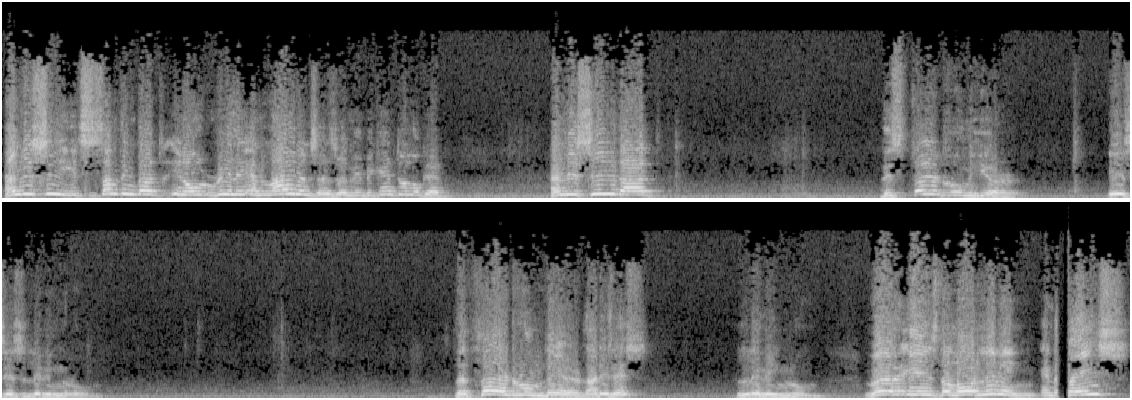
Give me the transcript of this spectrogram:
And we see it's something that, you know, really enlightens us when we begin to look at. And we see that this third room here is his living room. The third room there, that is his living room. Where is the Lord living? In the place?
